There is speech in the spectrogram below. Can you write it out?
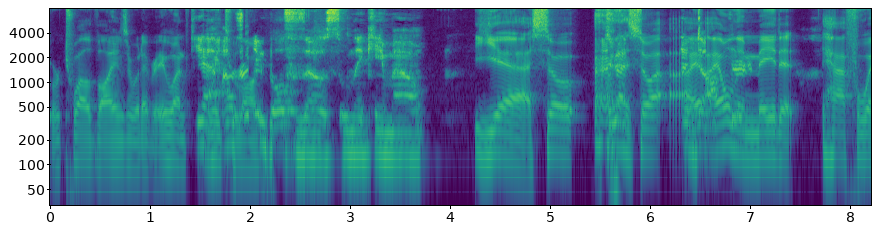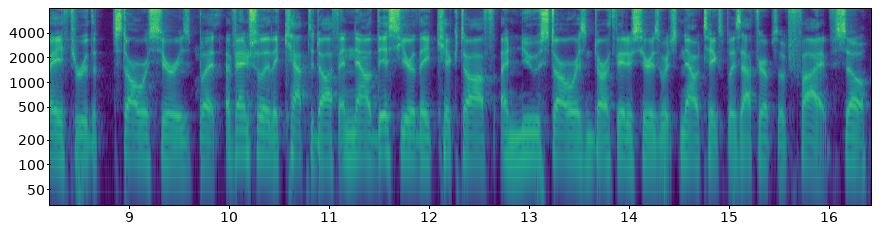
or 12 volumes or whatever. It went Yeah, way I was reading both of those when they came out. Yeah. So, so I, I, I only made it halfway through the Star Wars series, but eventually they capped it off. And now this year they kicked off a new Star Wars and Darth Vader series, which now takes place after episode five. So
